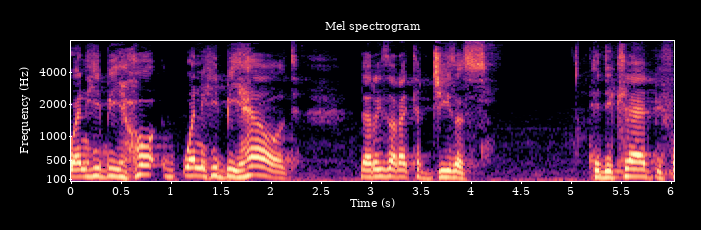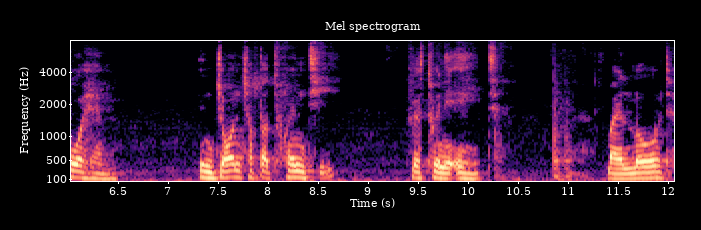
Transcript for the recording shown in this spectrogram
when he, beho- when he beheld the resurrected Jesus, he declared before him in John chapter 20, verse 28, My Lord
